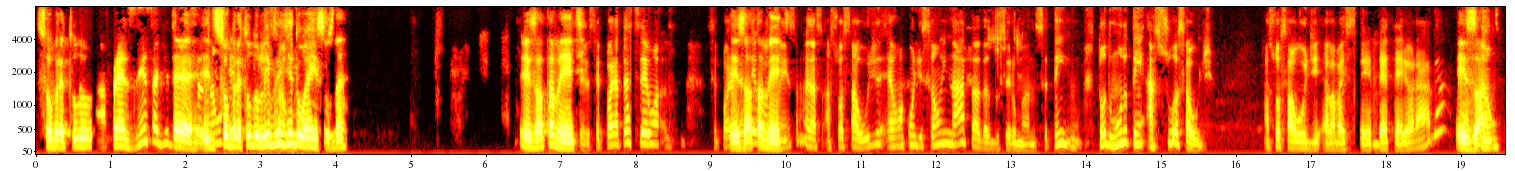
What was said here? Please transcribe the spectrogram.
sobretudo, A presença de é, doenças e não sobretudo livre de doenças, né? Exatamente, seja, você pode até ser uma, você pode até ter uma exatamente, doença, mas a, a sua saúde é uma condição inata da- do ser humano. Você tem, todo mundo tem a sua saúde. A sua saúde, ela vai ser deteriorada exato, não.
